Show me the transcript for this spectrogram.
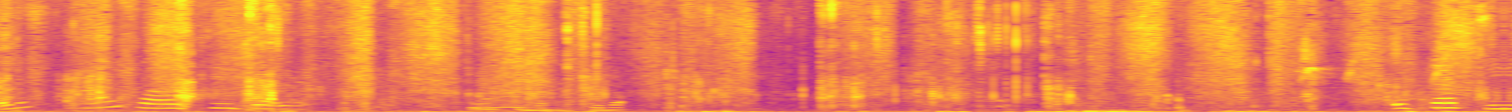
あれなんか落ちたよ。大きな箱だ。お菓子よ。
